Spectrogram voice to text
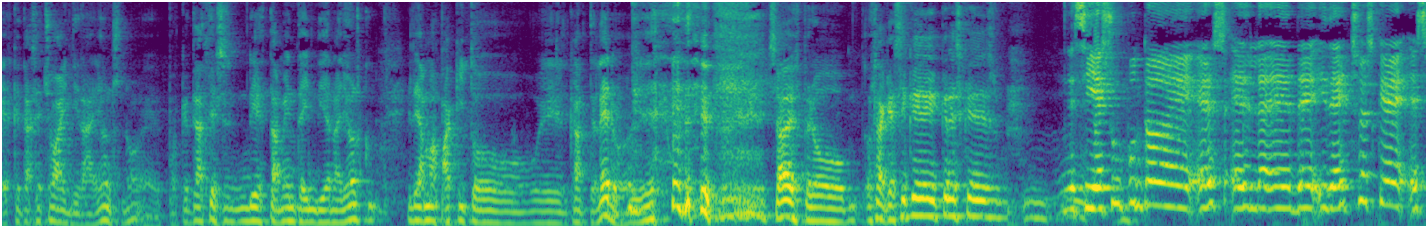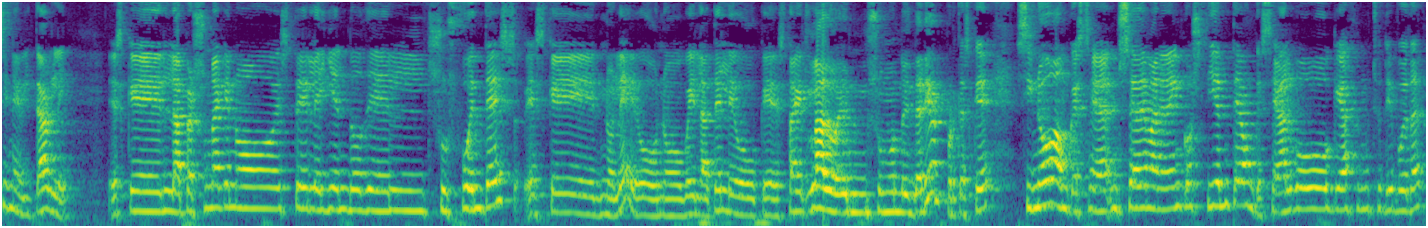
es que te has hecho a Indiana Jones, ¿no? Eh, ¿Por qué te haces directamente a Indiana Jones y le llamas Paquito el cartelero? ¿Sabes? Pero, o sea, que sí que crees que es... Sí, es un punto, de- es el de- y de hecho es que es inevitable. Es que la persona que no esté leyendo de sus fuentes es que no lee o no ve la tele o que está aislado en su mundo interior, porque es que si no, aunque sea, de manera inconsciente, aunque sea algo que hace mucho tiempo y tal,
